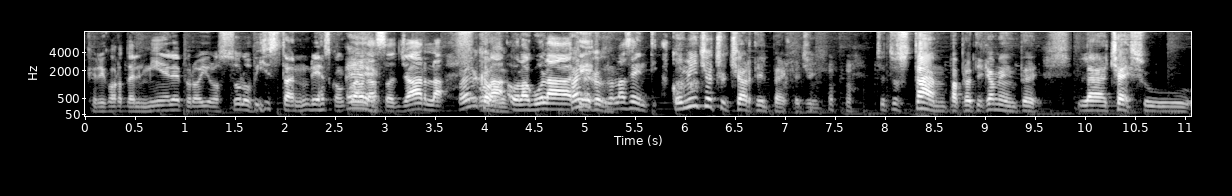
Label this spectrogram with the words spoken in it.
che ricorda il miele, però io l'ho solo vista e non riesco ancora Eh, ad assaggiarla. Ho la, ho la gola che cosa. non la senti. Comincia a ciucciarti il packaging. Cioè tu stampa praticamente, la, cioè su,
